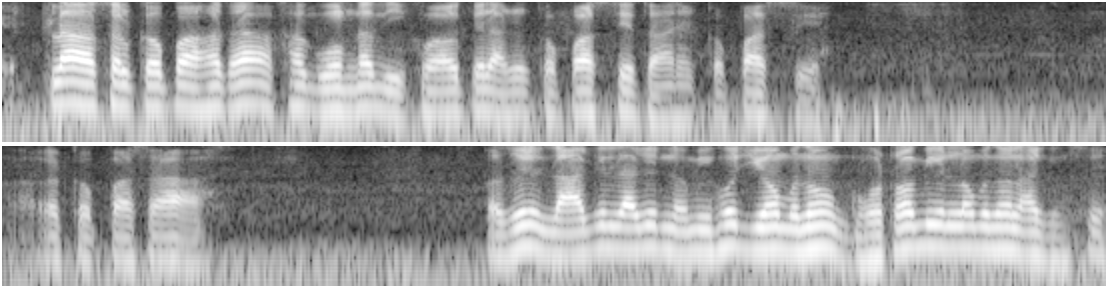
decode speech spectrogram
એટલા અસલ કપા હતા, આખા ગોમના દેખવા આવતે લાગે કપાસ છે તારે, કપાસ છે. હવે કપાસ આ. હજુ લાગી લાગી નમી હો જ્યાં બધો, ઘોટો બી એટલો બધો લાગ્યો છે.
